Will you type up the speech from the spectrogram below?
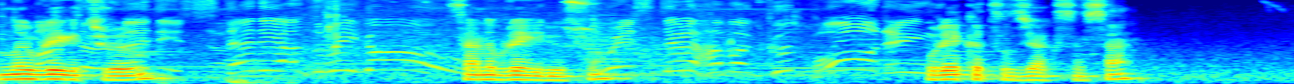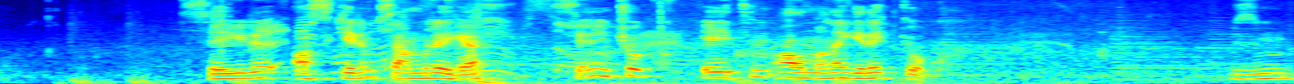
Bunları buraya getiriyorum. Sen de buraya geliyorsun. Buraya katılacaksın sen. Sevgili askerim sen buraya gel. Senin çok eğitim almana gerek yok. Bizim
